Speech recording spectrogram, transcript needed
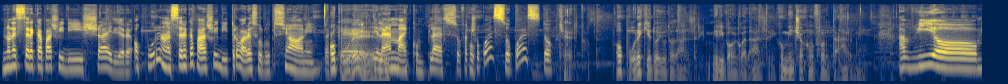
non essere capaci di scegliere, oppure non essere capaci di trovare soluzioni, perché oppure... il dilemma è complesso, faccio oh. questo, questo. Certo, oppure chiedo aiuto ad altri, mi rivolgo ad altri, comincio a confrontarmi. Avvio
